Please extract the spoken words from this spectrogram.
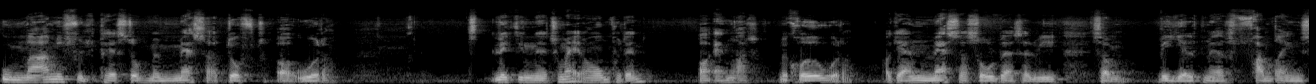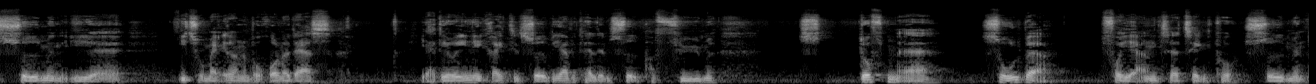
umami-fyldt pesto med masser af duft og urter. Læg dine øh, tomater oven på den, og anret med krydderurter, og gerne masser af solbærsalvie, som vil hjælpe med at frembringe sødmen i, øh, i tomaterne på grund af deres, ja, det er jo egentlig ikke rigtigt sød, men jeg vil kalde det en sød parfume. Duften af solbær får hjernen til at tænke på sødmen.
